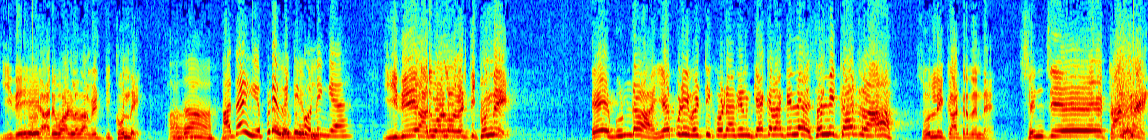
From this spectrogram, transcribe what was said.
இதே அருவாள்ல தான் வெட்டி கொன்னேன். அதான் அதான் எப்படி அது வெட்டி எப்படி? கொன்னீங்க? இதே அருவாள்ல தான் வெட்டி கொன்னேன். ஏய் முண்டா எப்படி வெட்டி கொண்டாங்கன்னு கேட்கறாங்க இல்ல? சொல்லி காட்டுறா. சொல்லி காட்டுறது என்ன? செஞ்சே காட்டுறேன்.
